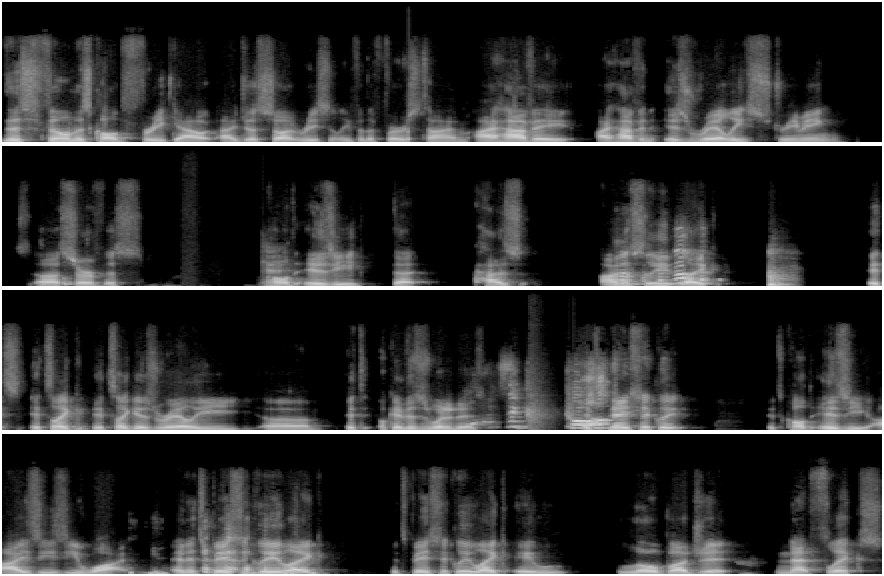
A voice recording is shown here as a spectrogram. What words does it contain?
this film is called Freak Out. I just saw it recently for the first time. I have a I have an Israeli streaming uh, service okay. called Izzy that has honestly like it's it's like it's like Israeli. Um, it's okay. This is what it is. What's it It's called? basically it's called Izzy I Z Z Y, and it's basically like it's basically like a low budget Netflix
